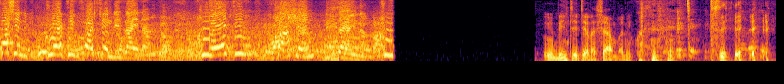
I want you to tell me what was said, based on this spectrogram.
fashion, creative fashion designer. Creative fashion designer. Huyu binti eti ana shamba ni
